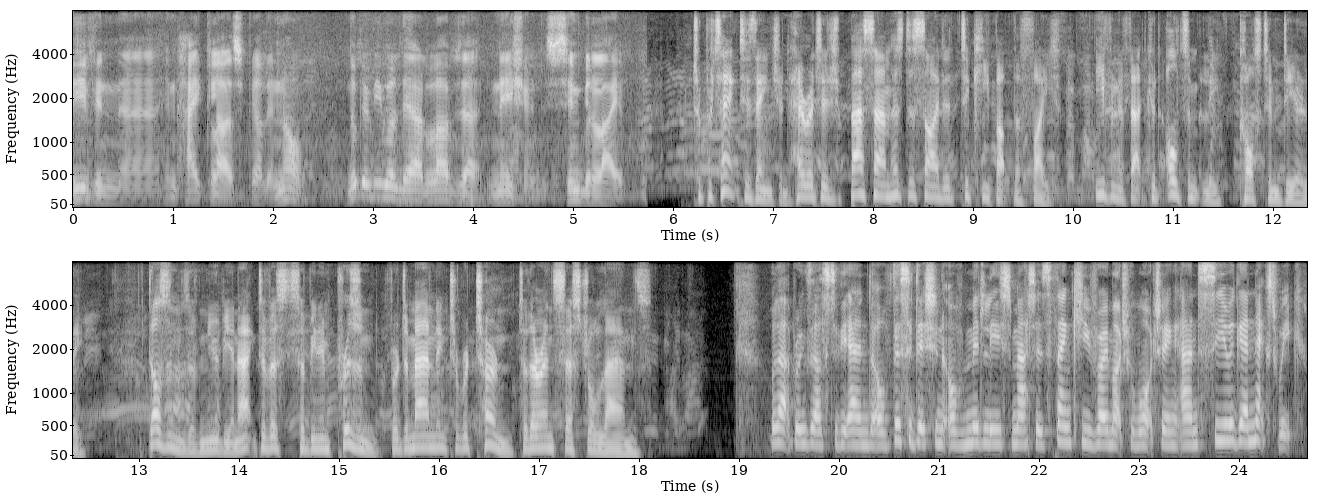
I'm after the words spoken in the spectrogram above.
live in uh, in high class building. No, Nubian people they are love the nation, simple life. To protect his ancient heritage, Bassam has decided to keep up the fight, even if that could ultimately cost him dearly. Dozens of Nubian activists have been imprisoned for demanding to return to their ancestral lands. Well, that brings us to the end of this edition of Middle East Matters. Thank you very much for watching and see you again next week.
